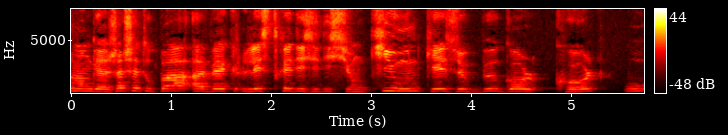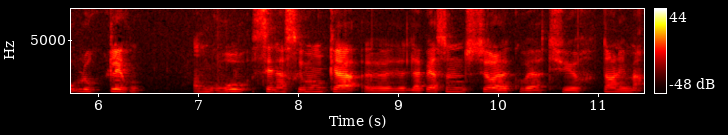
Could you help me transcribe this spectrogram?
manga j'achète ou pas avec l'extrait des éditions Kiun qui est The Bugle Call ou le clairon. En gros, c'est l'instrument qu'a euh, la personne sur la couverture dans les mains.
